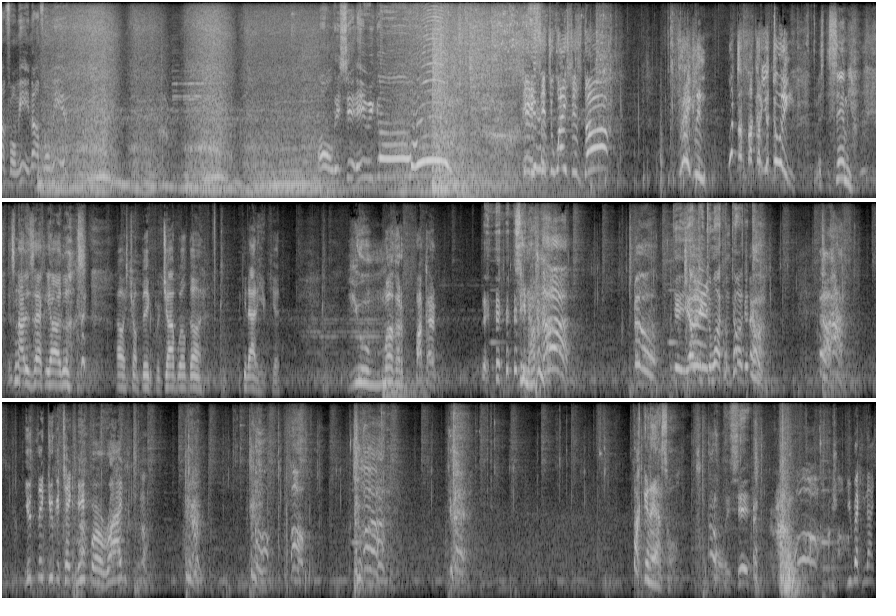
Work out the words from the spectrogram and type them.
Not from here, not from here. Holy shit, here we go! Woo! Shitty situations, dog! Franklin! What the fuck are you doing? Mr. Samuel, it's not exactly how it looks. I always trump big for a job well done. Now get out of here, kid. You motherfucker! See now? Ah! Okay, LT to lock on target. You think you could take me for a ride? Fucking asshole. Holy shit. You recognize?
